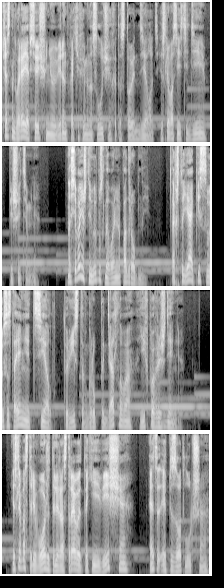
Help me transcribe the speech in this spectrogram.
Честно говоря, я все еще не уверен, в каких именно случаях это стоит делать. Если у вас есть идеи, пишите мне. Но сегодняшний выпуск довольно подробный. Так что я описываю состояние тел туристов группы Дятлова и их повреждения. Если вас тревожит или расстраивают такие вещи, этот эпизод лучше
